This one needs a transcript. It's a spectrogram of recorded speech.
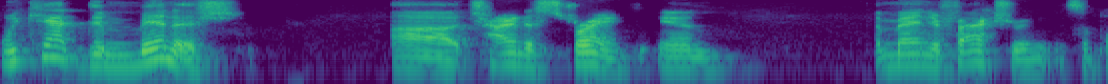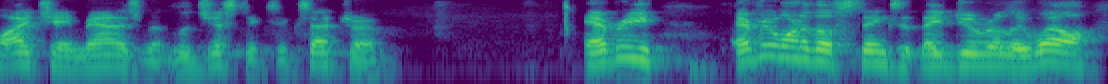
we can't diminish uh, China's strength in manufacturing, supply chain management, logistics, etc. Every every one of those things that they do really well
